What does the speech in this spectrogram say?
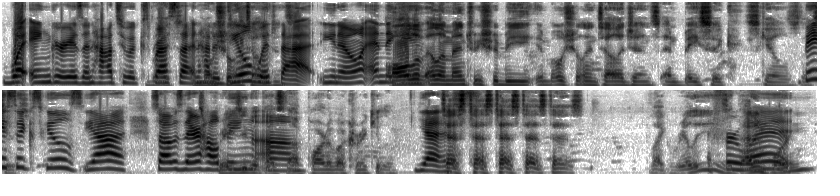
what anger is and how to express Right. that and how to deal with that, you know? And they All gave of elementary should be emotional intelligence and basic skills. That's basic it. skills, yeah. So I was there Crazy helping. that that's um, not part of our curriculum. yes. Test, test, test, test, test. Like really? Is For what? important?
